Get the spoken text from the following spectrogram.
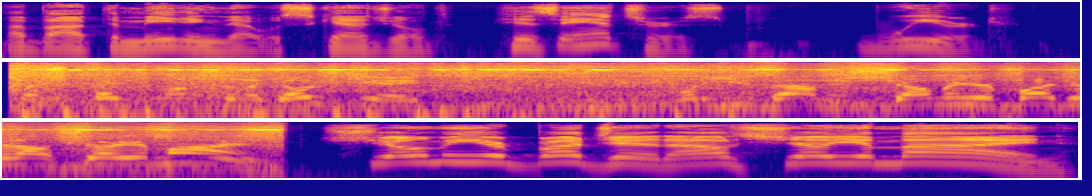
about the meeting that was scheduled. His answer is weird. When the president wants to negotiate, what do you tell him? Show me your budget, I'll show you mine. Show me your budget, I'll show you mine.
